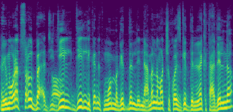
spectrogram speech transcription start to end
هي مباراة الصعود بقى دي آه. دي دي اللي كانت مهمة جدا لأن عملنا ماتش كويس جدا هناك اتعادلنا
